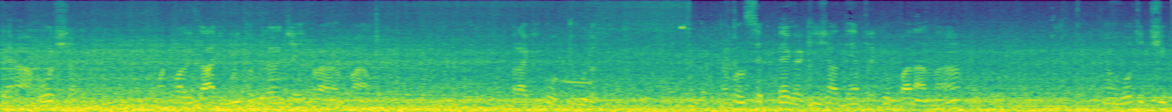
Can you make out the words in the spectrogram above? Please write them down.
Terra roxa. Uma qualidade muito grande aí para agricultura. Então quando você pega aqui já dentro aqui o Paraná, é um outro tipo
